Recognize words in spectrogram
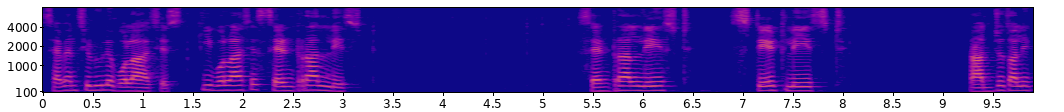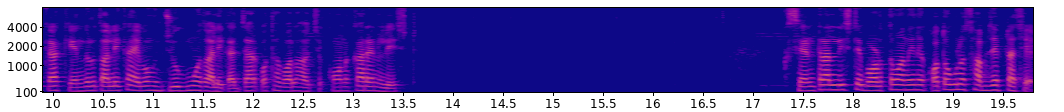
সেভেন শিডিউলে বলা আছে। কি বলা আছে? Central list. Central list, state list, রাজ্য তালিকা, কেন্দ্র তালিকা এবং যুগ্ম তালিকা, যার কথা বলা হচ্ছে কনকারেন্ট লিস্ট। সেন্ট্রাল লিস্টে বর্তমান দিনে কতগুলো সাবজেক্ট আছে?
